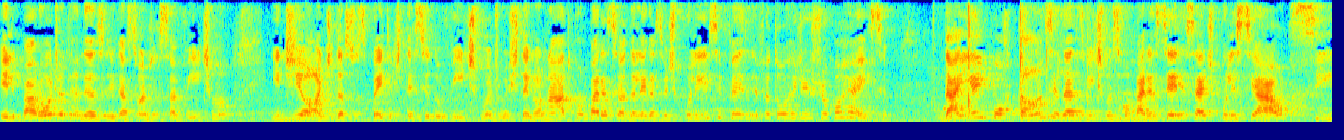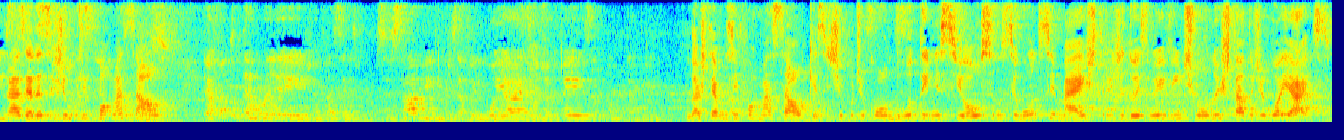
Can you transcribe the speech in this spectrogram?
Ele parou de atender as ligações dessa vítima e, diante da suspeita de ter sido vítima de um estelionato, compareceu à delegacia de polícia e fez, efetuou o registro de ocorrência. Daí a importância das vítimas comparecerem em sede policial, sim, trazendo sim, esse tipo de informação. E há quanto tempo ele já faz isso? Vocês sabem, por exemplo, em Goiás ele já fez? Nós temos informação que esse tipo de conduta iniciou-se no segundo semestre de 2021 no estado de Goiás.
